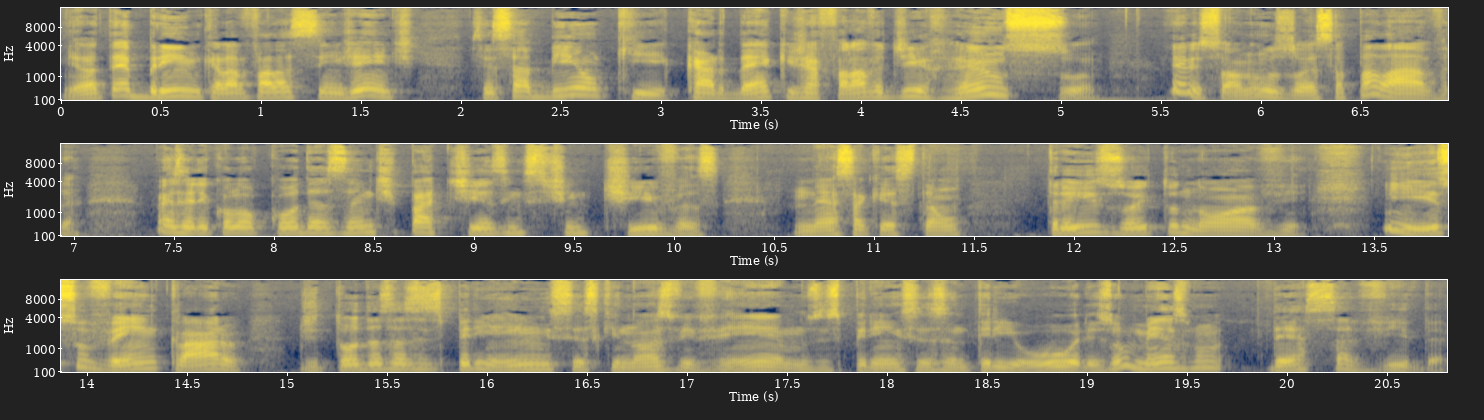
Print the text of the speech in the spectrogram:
E ela até brinca, ela fala assim, gente, vocês sabiam que Kardec já falava de ranço? Ele só não usou essa palavra, mas ele colocou das antipatias instintivas nessa questão 389. E isso vem, claro, de todas as experiências que nós vivemos, experiências anteriores ou mesmo dessa vida.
